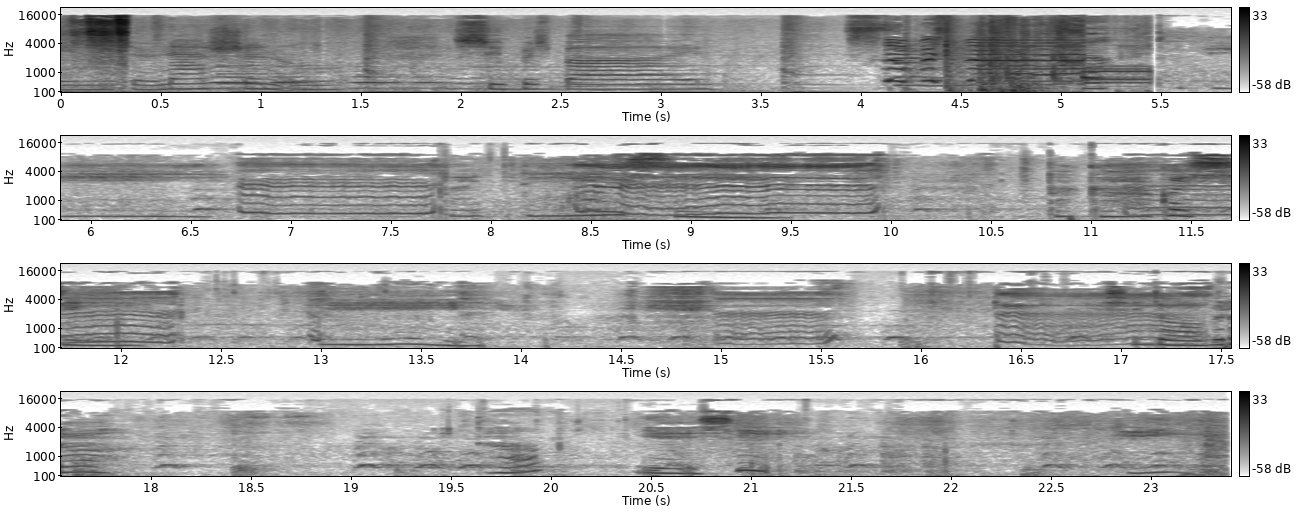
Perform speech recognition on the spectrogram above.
an international super spy. Super spy! Покакайся. Ей. jesi dobro? Da? Jesi? Ej.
